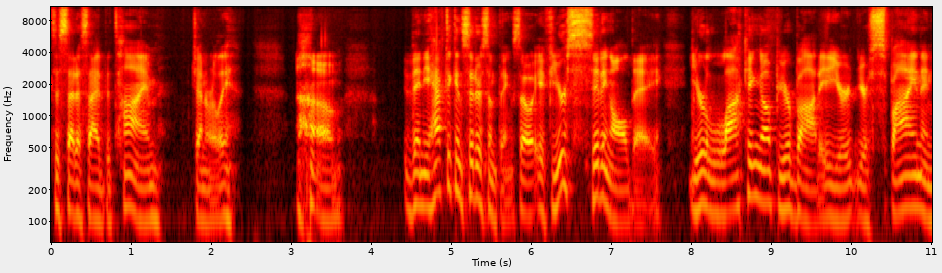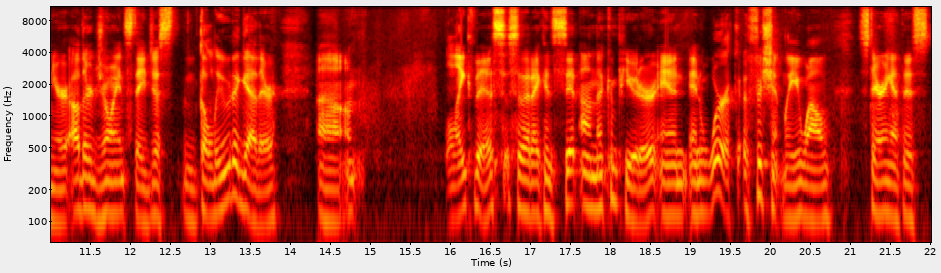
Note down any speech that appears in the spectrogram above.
to set aside the time generally, um, then you have to consider some things. So if you're sitting all day, you're locking up your body, your your spine and your other joints. They just glue together. Um, like this so that I can sit on the computer and, and work efficiently while staring at this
